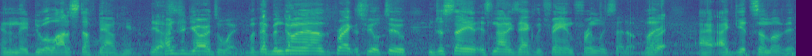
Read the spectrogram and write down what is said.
and then they do a lot of stuff down here, Yes. 100 yards away. But they've been doing that on the practice field too. I'm just saying it's not exactly fan-friendly setup, but. Right. I, I get some of it,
